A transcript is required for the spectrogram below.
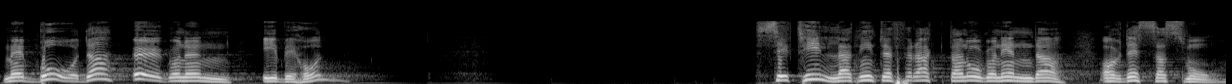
med båda ögonen i behåll. Se till att ni inte föraktar någon enda av dessa små.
